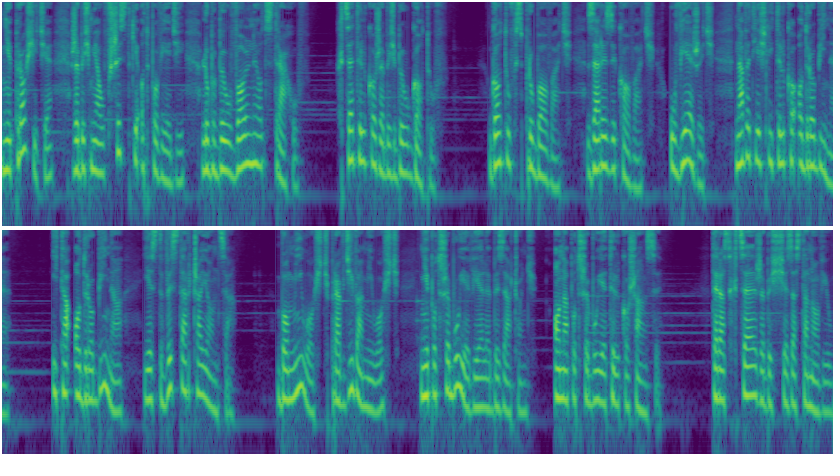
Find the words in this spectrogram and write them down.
Nie prosi cię, żebyś miał wszystkie odpowiedzi lub był wolny od strachów. Chce tylko, żebyś był gotów. Gotów spróbować, zaryzykować, uwierzyć, nawet jeśli tylko odrobinę. I ta odrobina jest wystarczająca. Bo miłość, prawdziwa miłość, nie potrzebuje wiele, by zacząć. Ona potrzebuje tylko szansy. Teraz chcę, żebyś się zastanowił,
